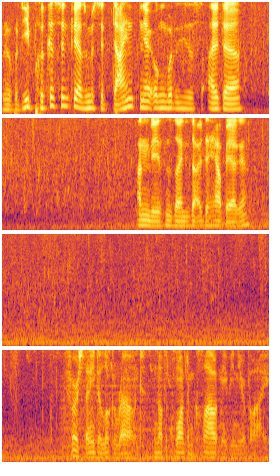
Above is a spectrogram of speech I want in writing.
Und über die Brücke sind wir, also müsste da hinten ja irgendwo dieses alte Anwesen sein, diese alte Herberge. First, I need to look around. Another quantum cloud may be nearby.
